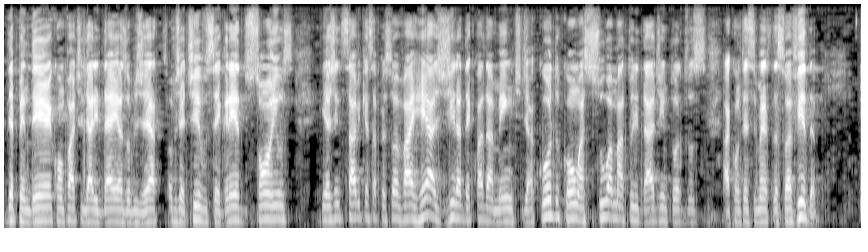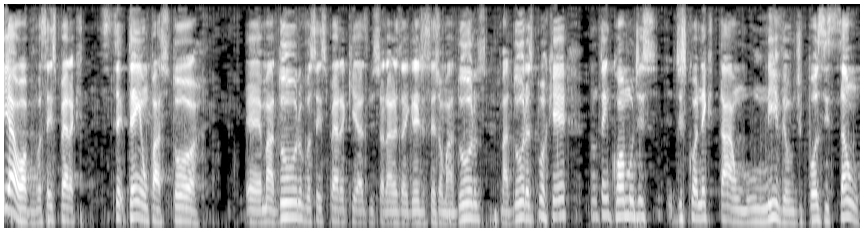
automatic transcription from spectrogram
depender, compartilhar ideias, objetos, objetivos, segredos, sonhos. E a gente sabe que essa pessoa vai reagir adequadamente, de acordo com a sua maturidade em todos os acontecimentos da sua vida. E é óbvio, você espera que tenha um pastor é, maduro, você espera que as missionárias da igreja sejam maduros, maduras, porque não tem como des, desconectar um, um, nível de posição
